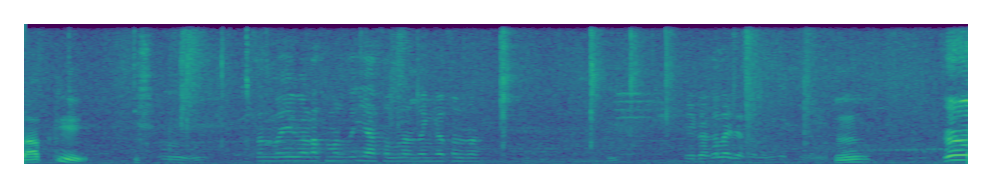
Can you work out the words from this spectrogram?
লাভ কি ভাই এবার তোমার ইয়া চল না জাঙ্গা চল না এই বাগালাই যা চল হুম হ্যাঁ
